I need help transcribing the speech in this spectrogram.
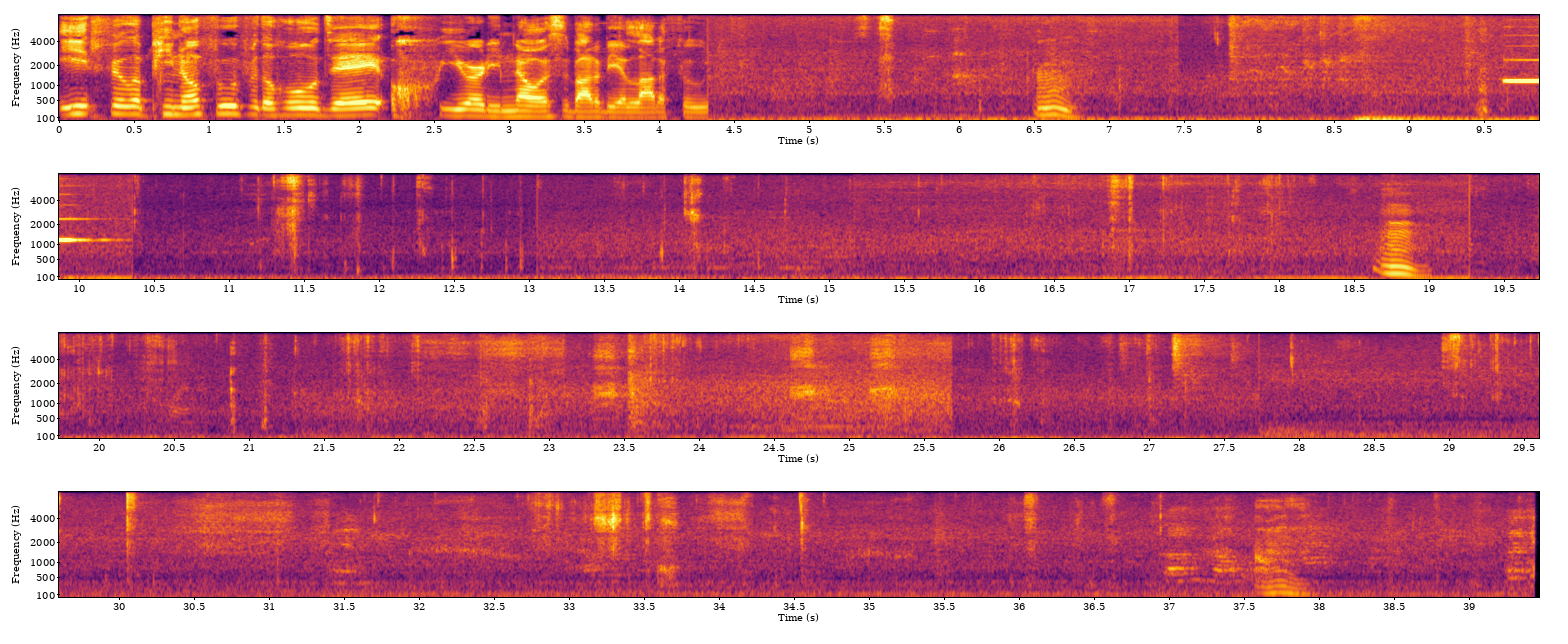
Eat Filipino food for the whole day. Oh, you already know it's about to be a lot of food. Mm. Mm. 嗯。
